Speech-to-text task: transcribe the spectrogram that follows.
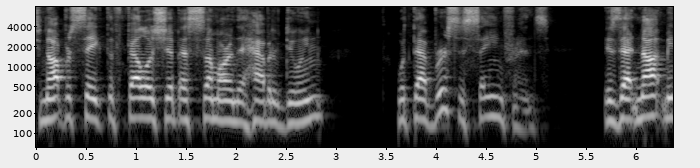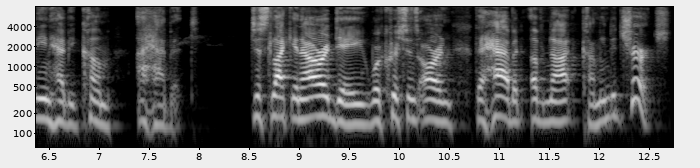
to not forsake the fellowship as some are in the habit of doing? What that verse is saying, friends, is that not meeting had become a habit. Just like in our day where Christians are in the habit of not coming to church.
